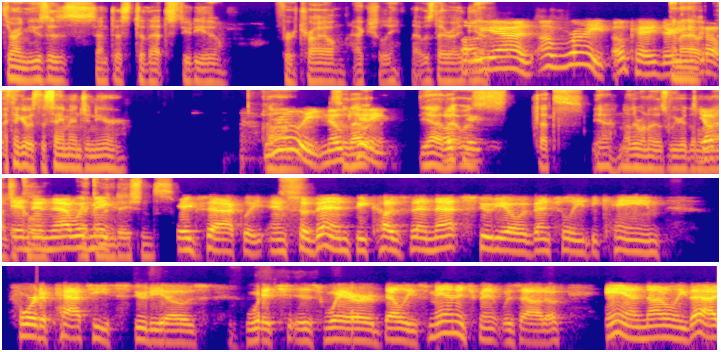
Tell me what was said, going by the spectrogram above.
Throwing Muses sent us to that studio for trial. Actually, that was their idea. Oh yeah. Oh right. Okay. There and you I, go. I think it was the same engineer. Um, really? No so that- kidding. Yeah, that Okay. was that's yeah another one of those weird little Yep, and magical then that would make- recommendations. Exactly. And so then, because then that studio eventually became Fort Apache Studios, which is where Belly's management was out of. And not only that,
